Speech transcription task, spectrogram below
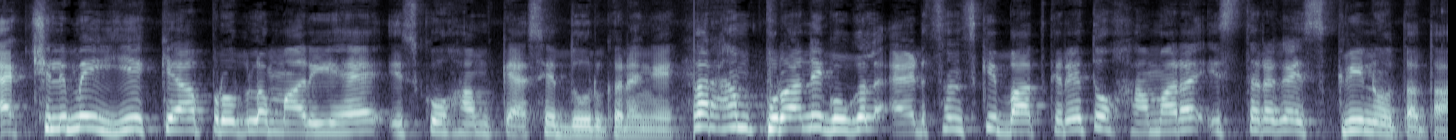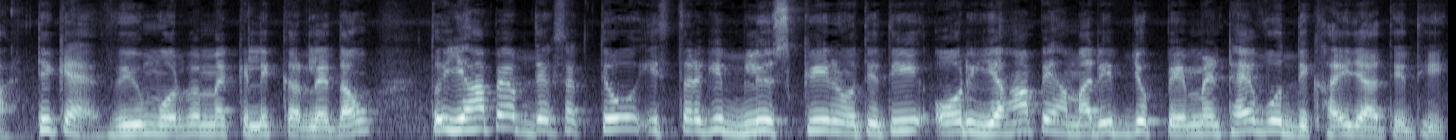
एक्चुअली में ये क्या प्रॉब्लम आ रही है, इसको हम कैसे दूर करेंगे? अगर हम पुराने गूगल एडसेंस की बात करें तो हमारा इस तरह का स्क्रीन होता था, ठीक है? व्यू मोर पे मैं क्लिक कर लेता हूँ। तो यहाँ पे आप देख सकते हो, इस तरह की ब्लू स्क्रीन होती थी और यहाँ पे हमारी जो पेमेंट है, वो दिखाई जाती थी।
